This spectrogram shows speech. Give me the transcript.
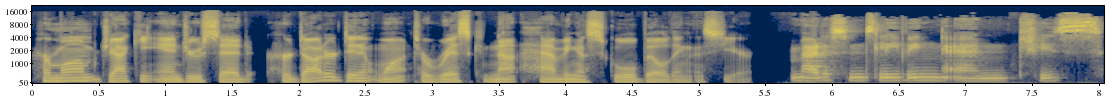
Her mom, Jackie Andrew, said her daughter didn't want to risk not having a school building this year. Madison's leaving, and she's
